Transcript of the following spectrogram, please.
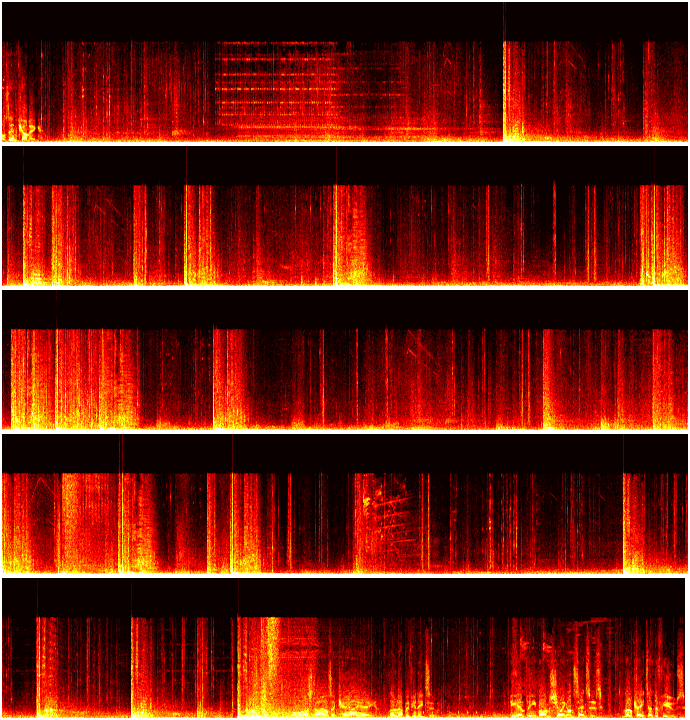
Hostiles incoming. All hostiles are KIA. Load up if you need to. EMP bombs showing on sensors. Locate and defuse.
